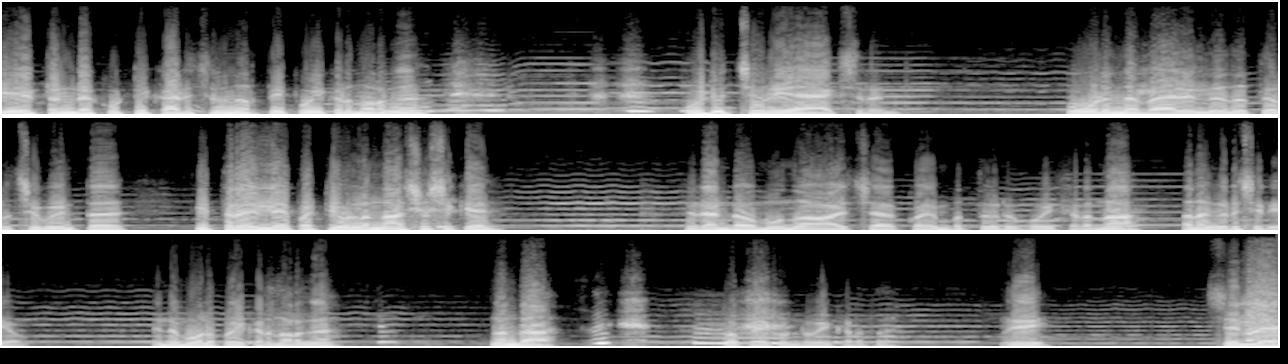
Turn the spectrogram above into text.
ഏട്ടന്റെ കുട്ടി കരച്ചിൽ നിർത്തി പോയി കിടന്നുറങ്ങ്. ഒരു ചെറിയ ആക്സിഡന്റ് ഓടുന്ന വാനിൽ നിന്ന് തെറിച്ചു വീണിട്ട് ഇത്രയല്ലേ പറ്റിയുള്ള ആശ്വസിക്ക്. രണ്ടോ മൂന്നോ ആഴ്ച കോയമ്പത്തൂർ പോയി കിടന്നാ അതങ്ങോട്ട് ശരിയാവും. എന്റെ മോൾ പോയി കിടന്നുറങ്ങ്. നന്ദാ പപ്പയെ കൊണ്ടുപോയി കിടത്ത് ഏയ് ചെല്ലേ?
